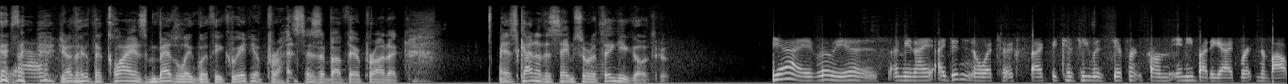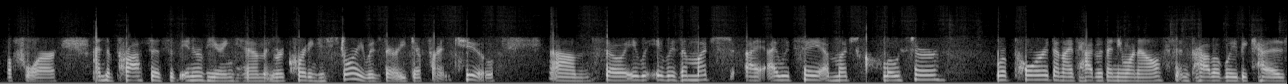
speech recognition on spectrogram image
Yeah. You know, the, the client's meddling with the creative process about their product. And it's kind of the same sort of thing you go through. Yeah, it really is. I mean, I, I didn't know what to expect because he was different from anybody I'd written about before, and the process of interviewing him and recording his story was very different too. Um, so it, it was a much, I, I would say, a much closer rapport than I've had with anyone else, and probably because,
